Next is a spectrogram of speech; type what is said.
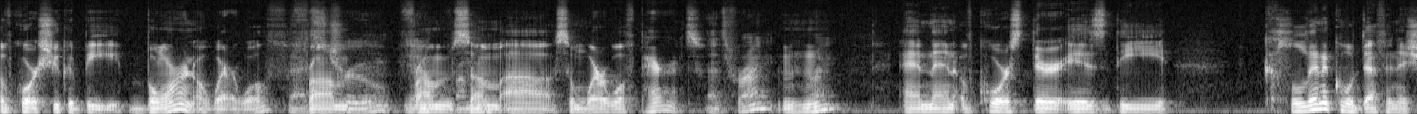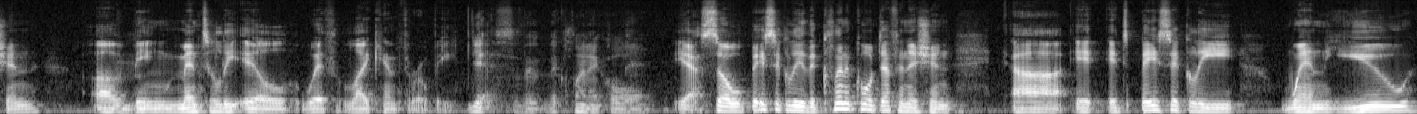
Of course, you could be born a werewolf That's from true. Yeah, from from- some uh, some werewolf parents. That's right. Mhm. Right. And then, of course, there is the clinical definition of Mhm. being mentally ill with lycanthropy. Yes, the, the clinical. Yeah. So basically, the clinical definition, uh, it, it's basically when you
